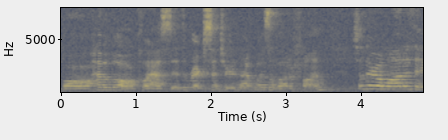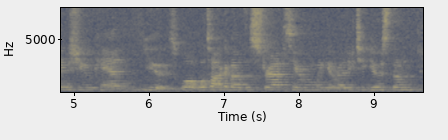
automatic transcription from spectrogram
ball, have a ball class at the rec center, and that was a lot of fun. So there are a lot of things you can use. We'll, we'll talk about the straps here when we get ready to use them.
